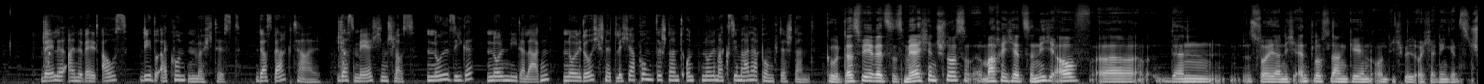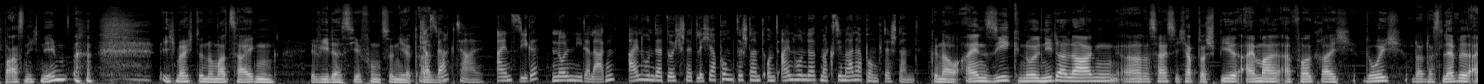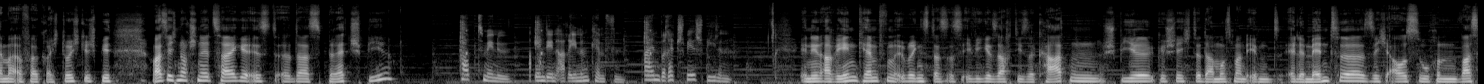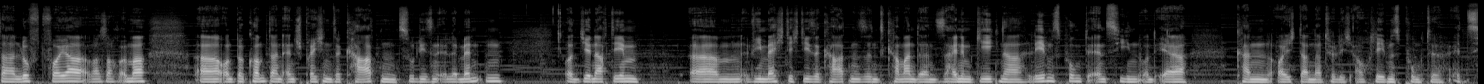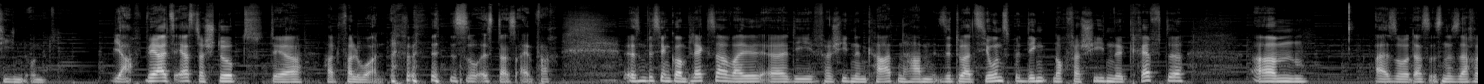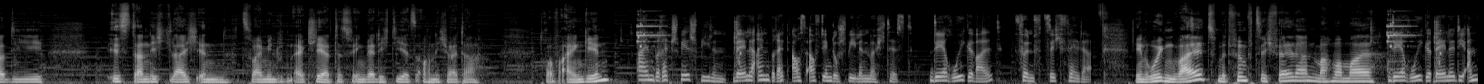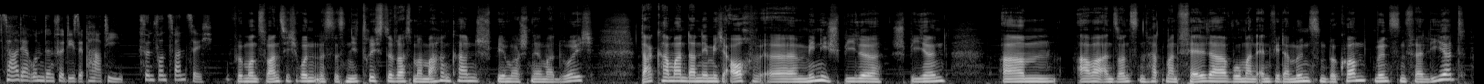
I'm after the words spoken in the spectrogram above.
Wähle eine Welt aus, die du erkunden möchtest. Das Bergtal. Das Märchenschloss. Null Siege, null Niederlagen, null durchschnittlicher Punktestand und null maximaler Punktestand. Gut, das wäre jetzt das Märchenschloss. Mache ich jetzt nicht auf, äh, denn es soll ja nicht endlos lang gehen und ich will euch ja den ganzen Spaß nicht nehmen. Ich möchte nur mal zeigen, wie das hier funktioniert. Das Also, Bergtal. 1 Siege, 0 Niederlagen, 100 durchschnittlicher Punktestand und 100 maximaler Punktestand. genau, ein Sieg, null Niederlagen. Äh, das heißt, ich habe das Spiel einmal erfolgreich durch oder das Level einmal erfolgreich durchgespielt. Was ich noch schnell zeige, ist äh, das Brettspiel. Hauptmenü. In den Arenen kämpfen. Ein Brettspiel spielen. In den Arenenkämpfen übrigens, das ist wie gesagt diese Kartenspielgeschichte, da muss man eben Elemente sich aussuchen, Wasser, Luft, Feuer, was auch immer, äh, und bekommt dann entsprechende Karten zu diesen Elementen. Und je nachdem, ähm, wie mächtig diese Karten sind, kann man dann seinem Gegner Lebenspunkte entziehen und er kann euch dann natürlich auch Lebenspunkte entziehen und ja, wer als erster stirbt, der hat verloren. so ist das einfach. Ist ein bisschen komplexer, weil äh, die verschiedenen Karten haben situationsbedingt noch verschiedene Kräfte. Ähm, also das ist eine Sache, die ist dann nicht gleich in zwei Minuten erklärt. Deswegen werde ich die jetzt auch nicht weiter drauf eingehen. Ein Brettspiel spielen. Wähle ein Brett aus, auf dem du spielen möchtest. Der ruhige Wald, 50 Felder. Den ruhigen Wald mit 50 Feldern machen wir mal. Der ruhige wähle die Anzahl der Runden für diese Partie. 25. 25 Runden ist das niedrigste, was man machen kann. Spielen wir schnell mal durch. Da kann man dann nämlich auch äh, Minispiele spielen. Ähm, aber ansonsten hat man Felder, wo man entweder Münzen bekommt, Münzen verliert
